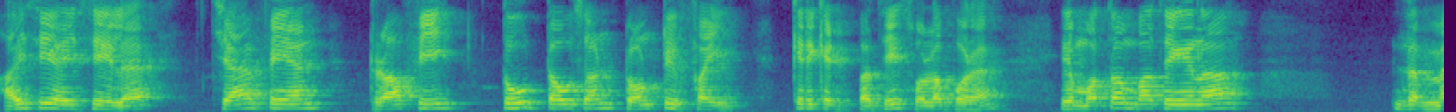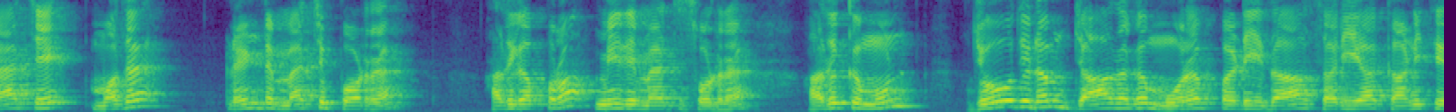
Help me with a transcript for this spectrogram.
ஐசிஐசியில் champion trophy two thousand twenty five cricket பற்றி சொல்ல போகிறேன் இது மொத்தம் பார்த்தீங்கன்னா இந்த மேட்சே மொதல் ரெண்டு மேட்ச்சு போடுறேன். அதுக்கப்புறம் மீதி மேட்ச் சொல்கிறேன் அதுக்கு முன் ஜோதிடம் ஜாதகம் முறைப்படி தான் சரியாக கணித்து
